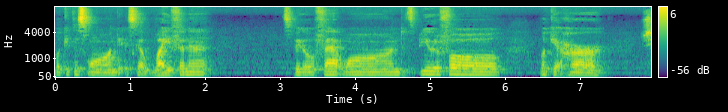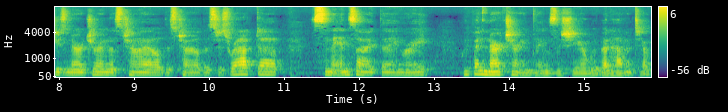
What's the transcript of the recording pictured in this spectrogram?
Look at this wand. It's got life in it. It's a big old fat wand. It's beautiful. Look at her. She's nurturing this child. This child is just wrapped up. It's an inside thing, right? We've been nurturing things this year. We've been having to.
